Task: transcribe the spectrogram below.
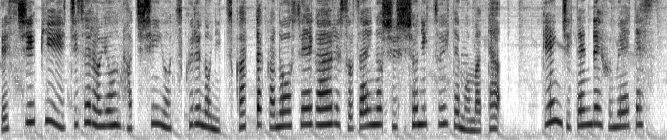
SCP-1048C を作るのに使った可能性がある素材の出所についてもまた、現時点で不明です。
